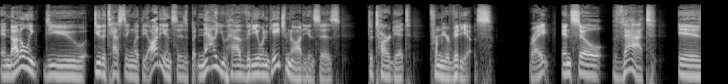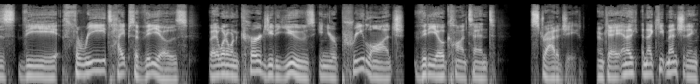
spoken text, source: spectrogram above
And not only do you do the testing with the audiences, but now you have video engagement audiences to target from your videos, right? And so that is the three types of videos that I want to encourage you to use in your pre launch video content strategy. Okay. And I, and I keep mentioning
